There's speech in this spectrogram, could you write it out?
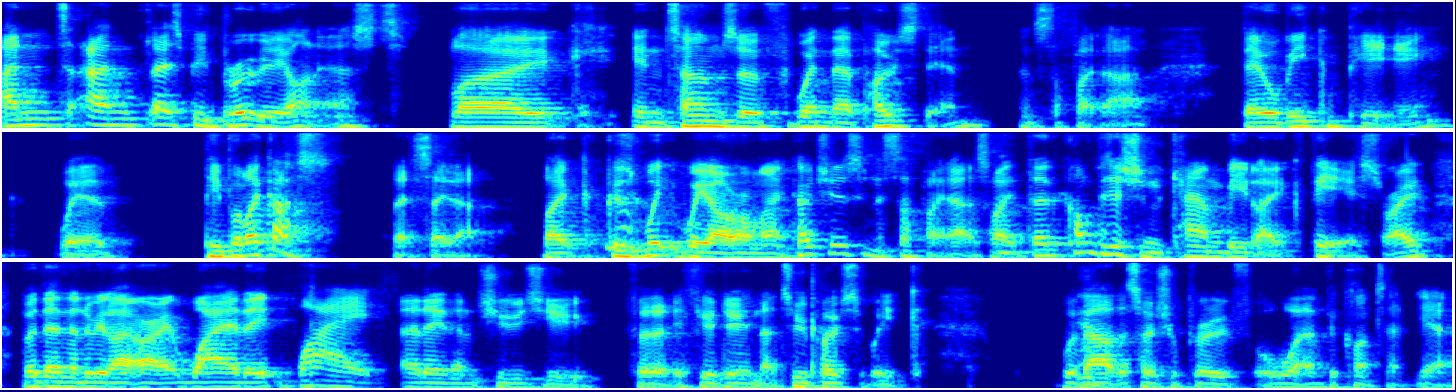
and and let's be brutally honest. Like in terms of when they're posting and stuff like that, they will be competing with people like us. Let's say that like because we, we are online coaches and stuff like that so like the competition can be like fierce right but then they'll be like all right why are they why are they then choose you for if you're doing that two posts a week without yeah. the social proof or whatever the content yeah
